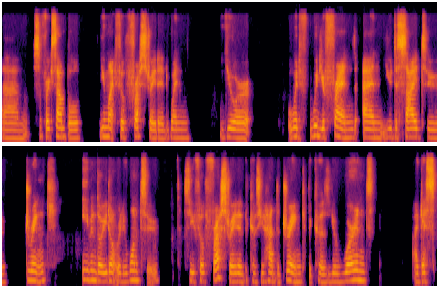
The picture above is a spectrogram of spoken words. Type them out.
Um, so, for example, you might feel frustrated when you're with with your friend and you decide to drink even though you don't really want to. So you feel frustrated because you had the drink because you weren't i guess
